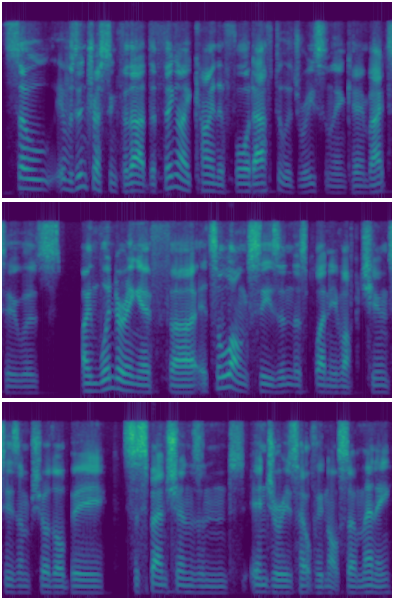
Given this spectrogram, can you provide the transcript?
so it was interesting for that. The thing I kind of thought afterwards recently and came back to was I'm wondering if uh, it's a long season. There's plenty of opportunities. I'm sure there'll be suspensions and injuries. Hopefully, not so many.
